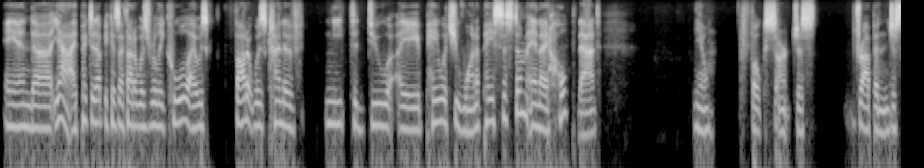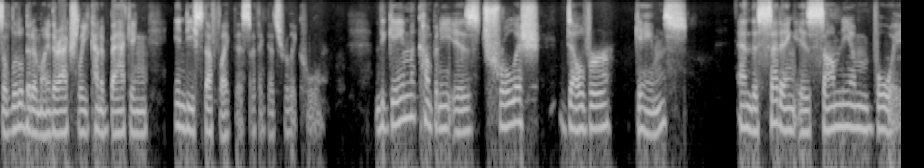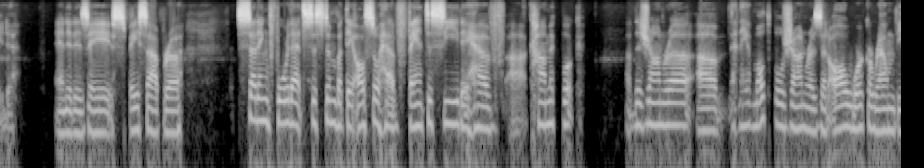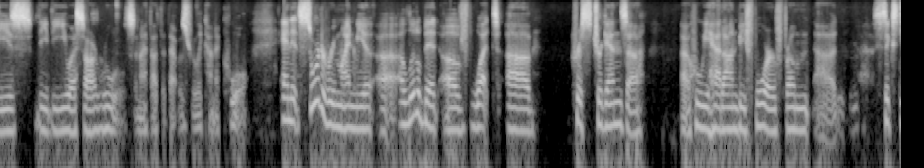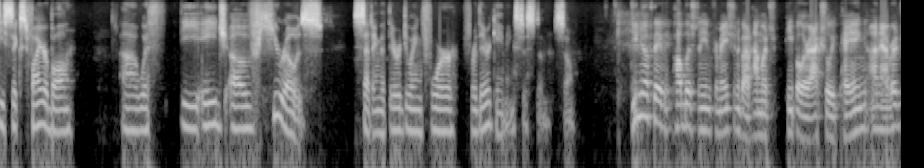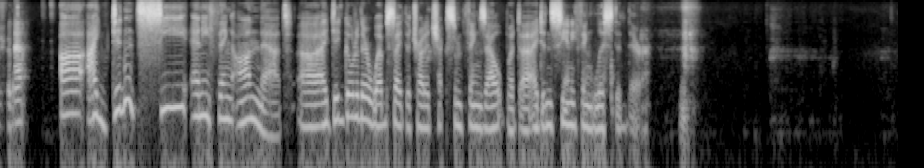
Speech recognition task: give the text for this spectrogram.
And uh, yeah, I picked it up because I thought it was really cool. I was thought it was kind of neat to do a pay what you want to pay system, and I hope that you know folks aren't just dropping just a little bit of money; they're actually kind of backing indie stuff like this. I think that's really cool. The game company is Trollish Delver Games, and the setting is Somnium Void, and it is a space opera setting for that system. But they also have fantasy, they have uh, comic book, uh, the genre, um, and they have multiple genres that all work around these the the USR rules. And I thought that that was really kind of cool, and it sort of reminded me a, a little bit of what uh, Chris Tregenza uh, who we had on before from uh, 66 Fireball uh, with the Age of Heroes setting that they were doing for for their gaming system. So Do you know if they've published any information about how much people are actually paying on average for that? Uh, I didn't see anything on that. Uh, I did go to their website to try to check some things out, but uh, I didn't see anything listed there.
